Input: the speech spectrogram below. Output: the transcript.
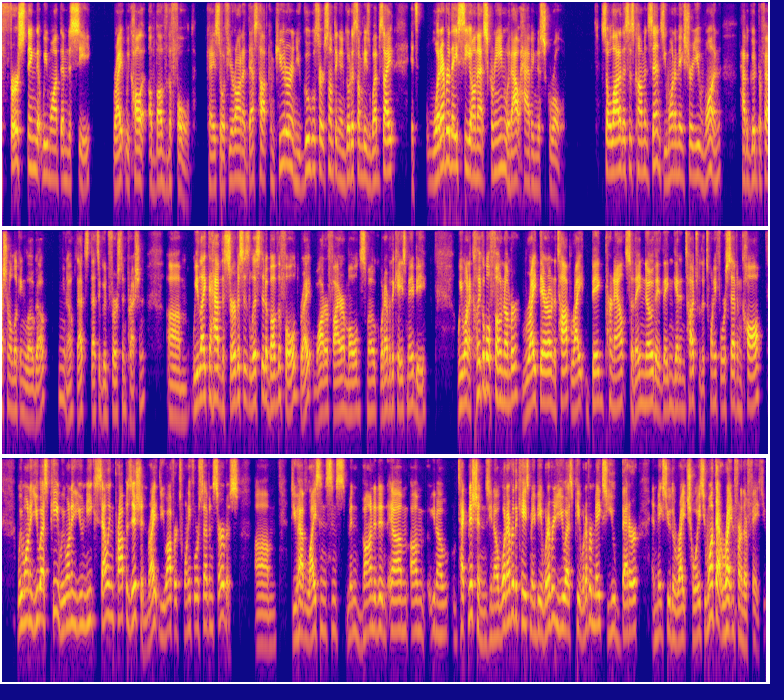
the first thing that we want them to see, right? We call it above the fold. Okay. So if you're on a desktop computer and you Google search something and go to somebody's website, it's whatever they see on that screen without having to scroll. So a lot of this is common sense. You want to make sure you, one, have a good professional looking logo. You know, that's that's a good first impression. Um, we like to have the services listed above the fold, right? Water, fire, mold, smoke, whatever the case may be. We want a clickable phone number right there on the top right, big pronounced, so they know that they can get in touch with a 24 7 call. We want a USP. We want a unique selling proposition, right? Do you offer 24 7 service? Um, do you have licensed and bonded, um, um, you know, technicians, you know, whatever the case may be, whatever USP, whatever makes you better and makes you the right choice. You want that right in front of their face.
